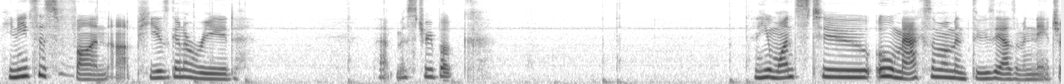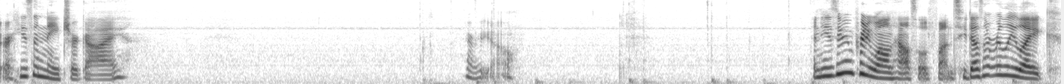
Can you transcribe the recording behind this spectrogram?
He needs his fun up. He is gonna read that mystery book. And he wants to, oh, maximum enthusiasm in nature. He's a nature guy. There we go. And he's doing pretty well in household funds. He doesn't really like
